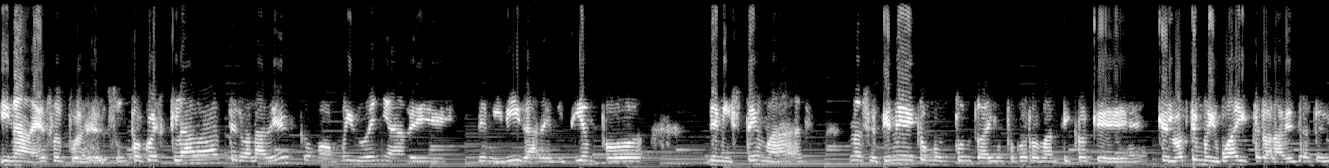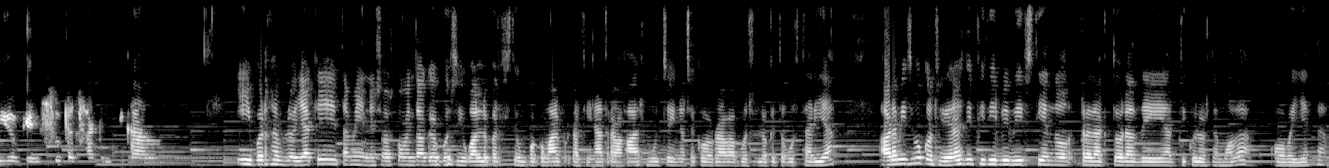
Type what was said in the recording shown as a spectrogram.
y nada, eso pues un poco esclava, pero a la vez como muy dueña de, de mi vida, de mi tiempo, de mis temas. No sé, tiene como un punto ahí un poco romántico que, que lo hace muy guay, pero a la vez ya te digo que es súper sacrificado. Y por ejemplo, ya que también eso has comentado que pues igual lo pasaste un poco mal porque al final trabajabas mucho y no se cobraba pues lo que te gustaría, ¿ahora mismo consideras difícil vivir siendo redactora de artículos de moda o belleza?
